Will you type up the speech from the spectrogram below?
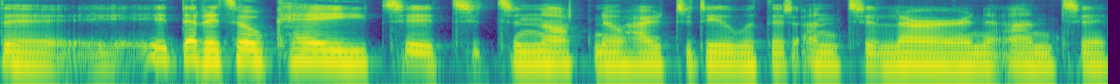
the it, that it's okay to, to to not know how to deal with it and to learn and to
